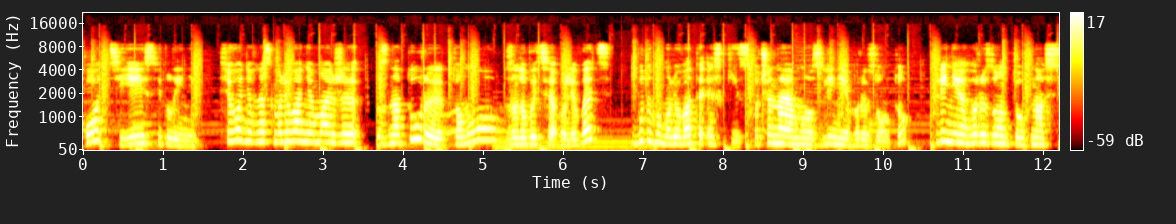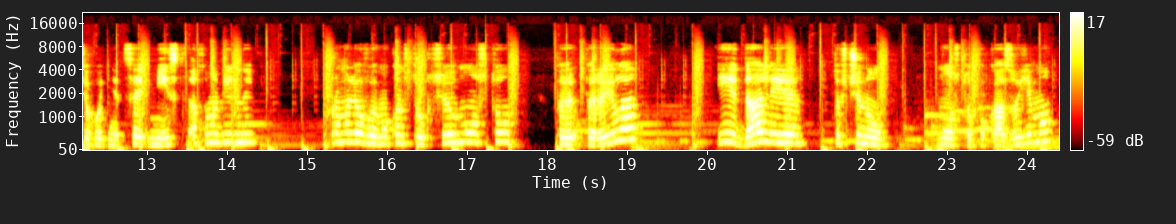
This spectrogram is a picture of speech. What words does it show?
по цієї світлині. Сьогодні в нас малювання майже з натури, тому знадобиться олівець Будемо малювати ескіз. Починаємо з лінії горизонту. Лінія горизонту в нас сьогодні це міст автомобільний. Промальовуємо конструкцію мосту, пер- перила і далі товщину мосту показуємо.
